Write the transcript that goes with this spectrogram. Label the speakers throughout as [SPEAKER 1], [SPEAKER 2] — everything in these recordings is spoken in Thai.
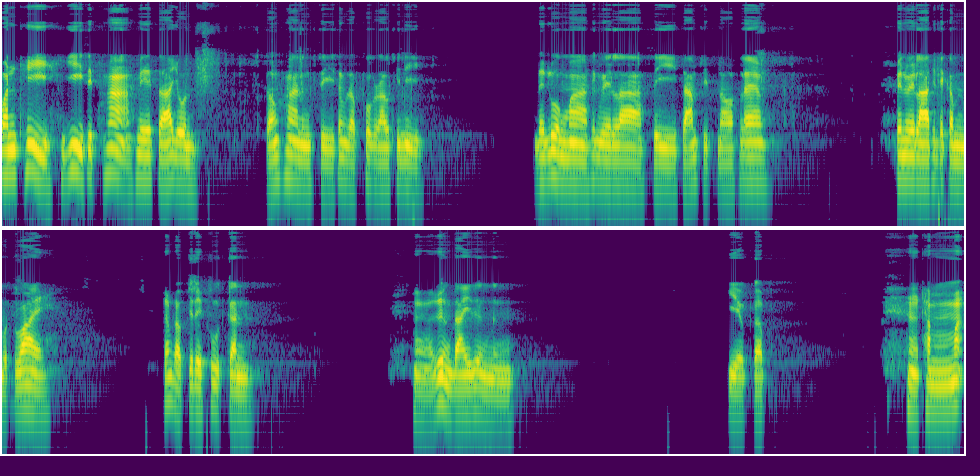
[SPEAKER 1] วันที่ยี่สิบห้าเมษายนสองห้าหนึ่งสี่สำหรับพวกเราที่นี่ ได้ล่วงมาถึงเวลาสี่สามสิบนอแล้ว เป็นเวลาที่ได้กำหนดไว้สำหรับจะได้พูดกัน เรื่องใดเรื่องหนึ่ง เกี่ยวกับธรรมะ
